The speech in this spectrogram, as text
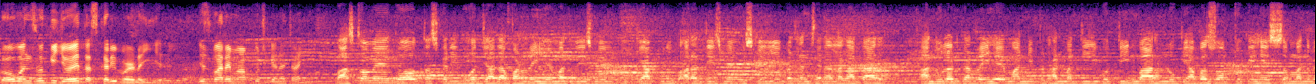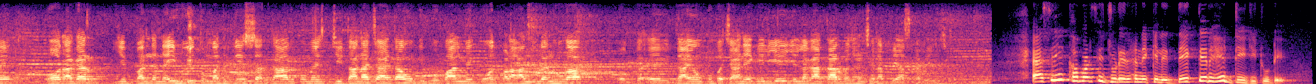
गौवंशों की जो है तस्करी बढ़ रही है। इस बारे में आप कुछ कहना चाहेंगे? वास्तव में गौ तस्करी बहुत ज़्यादा बढ़ रही है मध्य प्रदेश में क्या पूरे भारत देश में? उसके लिए बजरंग सेना लगातार आंदोलन कर रही है। माननीय प्रधानमंत्री जी को तीन बार हम लोग ज्ञापन सौंप चुके हैं इस संबंध में। और अगर ये बंद नहीं हुई तो मध्य प्रदेश सरकार को मैं चेताना चाहता हूँ कि भोपाल में बहुत बड़ा आंदोलन होगा और गायों को बचाने के लिए ये लगातार बजरंग सेना प्रयास कर रही है। ऐसी ही खबर से जुड़े रहने के लिए देखते रहे डी टुडे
